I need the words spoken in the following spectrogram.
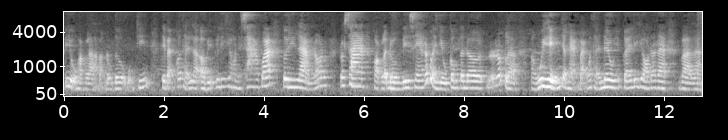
Ví dụ hoặc là bạn đầu tư ở quận 9 thì bạn có thể là ờ, ở vì cái lý do này xa quá tôi đi làm nó nó xa. Hoặc là đường đi xe rất là nhiều container nó rất là À, nguy hiểm chẳng hạn bạn có thể nêu những cái lý do đó ra và là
